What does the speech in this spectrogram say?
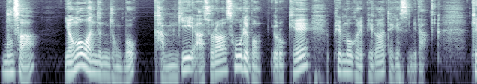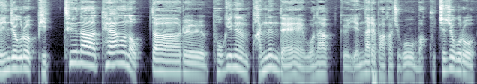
무사 영어 완전 정복 감기, 아수라, 서울의 봄 이렇게 필모그래피가 되겠습니다. 개인적으로 비트나 태양은 없다를 보기는 봤는데 워낙 그 옛날에 봐가지고 막 구체적으로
